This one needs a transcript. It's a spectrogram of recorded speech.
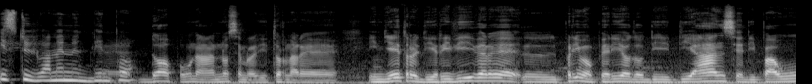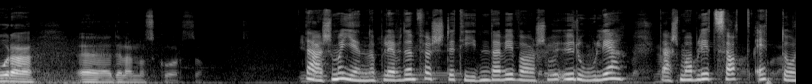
i stua med munnbind på. E e eh. Det er som å gjenoppleve den første tiden der vi var så urolige. Det er som å ha blitt satt ett år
